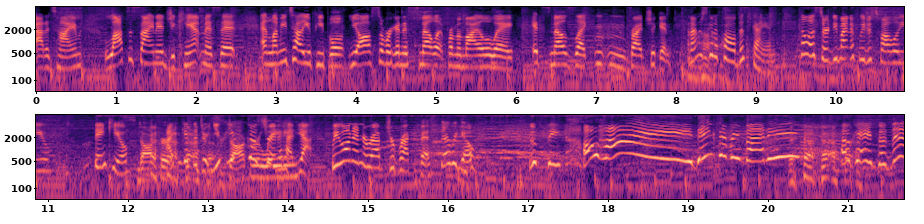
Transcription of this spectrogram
at a time. Lots of signage, you can't miss it. And let me tell you, people, you also are gonna smell it from a mile away. It smells like mm-mm fried chicken. And I'm just uh-huh. gonna follow this guy in. Hello, sir. Do you mind if we just follow you? Thank you. Stalker. I can get the drink. You, you can Stalker go straight lady. ahead. Yeah. We won't interrupt your breakfast. There we go. Oopsie. Oh, hi. Thanks, everybody. okay, so this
